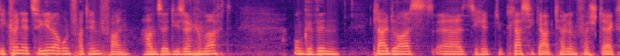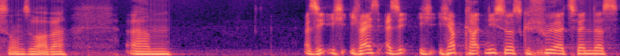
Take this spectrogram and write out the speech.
die können ja zu jeder Rundfahrt hinfahren, haben sie ja dieser gemacht und gewinnen. Klar, du hast äh, sicher die Klassikerabteilung verstärkst und so, aber ähm, also ich, ich weiß, also ich, ich habe gerade nicht so das Gefühl, als wenn das,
